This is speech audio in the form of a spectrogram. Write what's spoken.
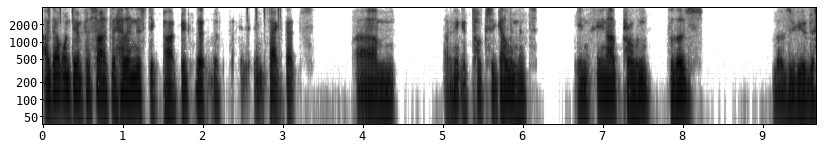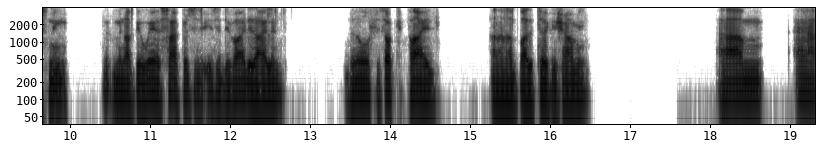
I don't want to emphasize the Hellenistic part because that, in fact that's um, I think a toxic element in in our problem. For those those of you listening may not be aware, Cyprus is, is a divided island. The north is occupied uh, by the Turkish army. Um, uh,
